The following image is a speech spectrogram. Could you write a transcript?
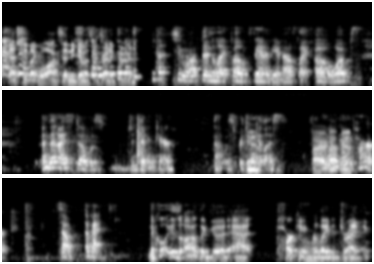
Yeah, she like walks in to give us her credit card. she walked into like Pelvic Sanity, and I was like, oh, whoops. And then I still was didn't care. That was ridiculous. Fired Why up, man. Park. So okay, Nicole is oddly good at parking related driving.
